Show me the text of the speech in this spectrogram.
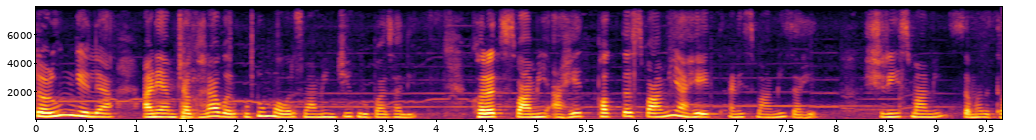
टळून गेल्या आणि आमच्या घरावर कुटुंबावर स्वामींची कृपा झाली. खरंच स्वामी आहेत फक्त स्वामी आहेत आणि स्वामीच आहेत. श्री स्वामी समर्थ.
